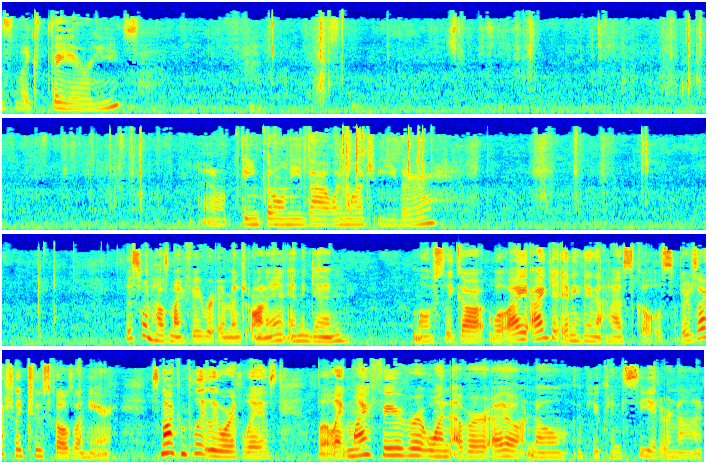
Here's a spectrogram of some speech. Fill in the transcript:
Is like fairies. I don't think I'll need that one much either. This one has my favorite image on it, and again, mostly got, well, I, I get anything that has skulls. So there's actually two skulls on here. It's not completely worthless, but like my favorite one ever, I don't know if you can see it or not.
